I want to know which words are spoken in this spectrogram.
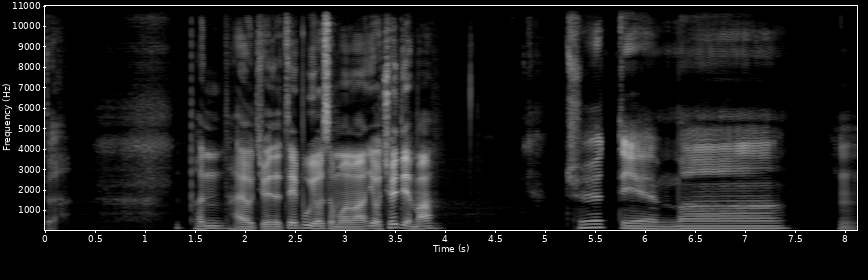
对啊，喷还有觉得这部有什么吗？有缺点吗？缺点吗？嗯，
